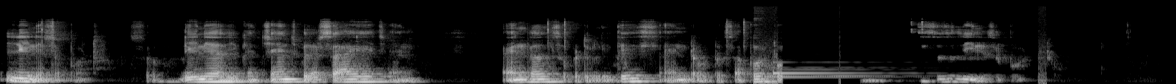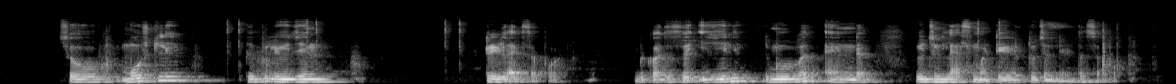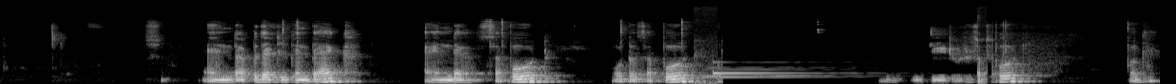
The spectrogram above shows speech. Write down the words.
linear support. So linear you can change pillar size and angle so particularly this and auto support. This is a linear support. So mostly people using tree like support because it's easily removable and using less material to generate the support and after that you can back and uh, support auto support. Support. Okay.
